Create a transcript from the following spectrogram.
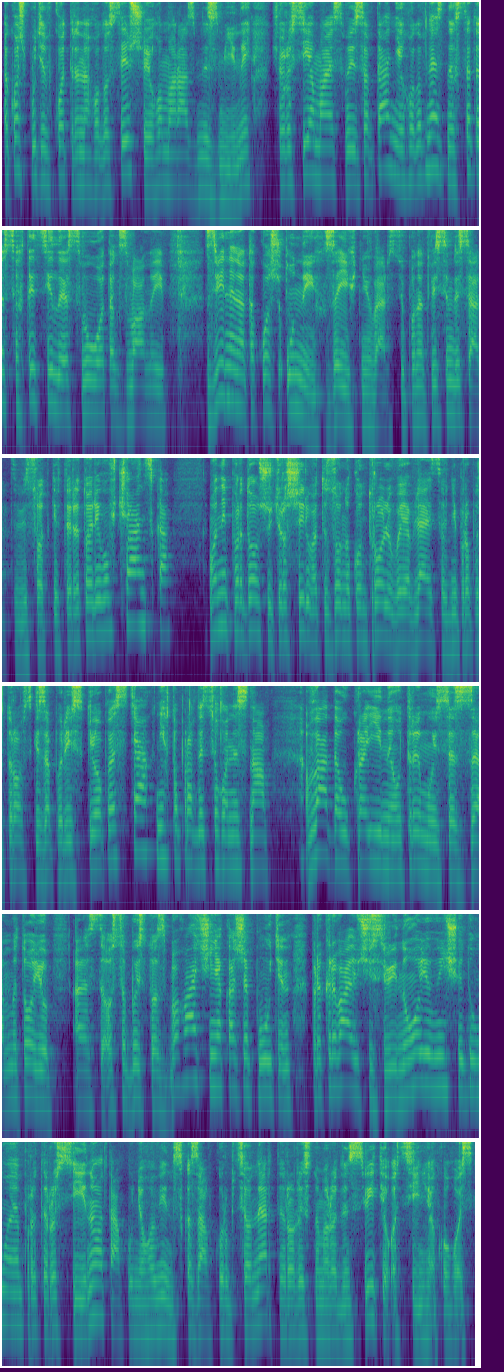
Також Путін вкотре наголосив, що його маразм не змінний, що Росія має свої завдання, і головне з них це досягти цілої СВО, так званої. Звільнено також у них за їхньою версією понад 80% території Вовчанська. Вони продовжують розширювати зону контролю, виявляється в Дніпропетровській Запорізькій областях. Ніхто правда цього не знав. Влада України утримується з метою е, особистого збагачення, каже Путін, прикриваючись війною. Він ще думає проти Росії. Ну а так у нього він сказав корупціонер, терорист номер один в світі, оцінює когось.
